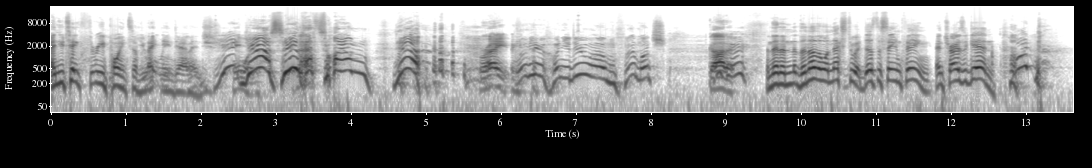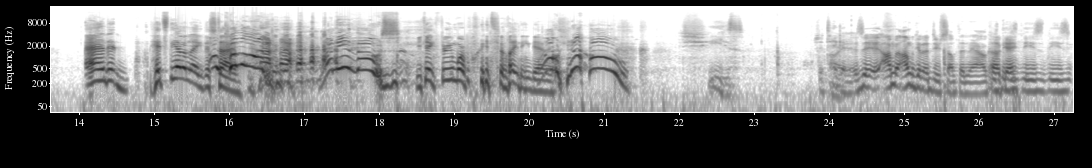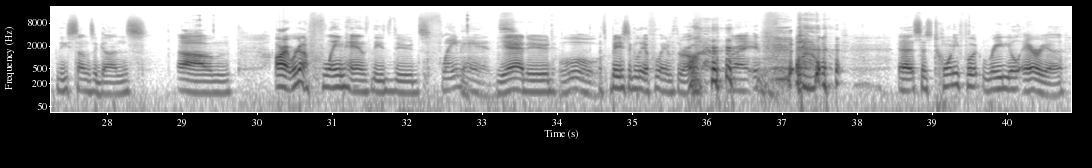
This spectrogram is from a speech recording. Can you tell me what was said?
and you take three points of lightning damage. Ye- Yeah, see, that's why I'm. Yeah. Right. when you when you do um that much. Got okay. it. And then an- another one next to it does the same thing and tries again. What? And it hits the other leg this Oh time. come on! I need those. You take three more points of lightning damage. Oh no! Jeez. Should take Alright, it. is it- I'm, I'm gonna do something now. 'cause Okay. These, these these these sons of guns. Um, all right, we're gonna flame hands these dudes. Flame hands. Yeah, dude. Ooh. It's basically a flamethrower. Right. Uh, it says 20 foot radial area.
